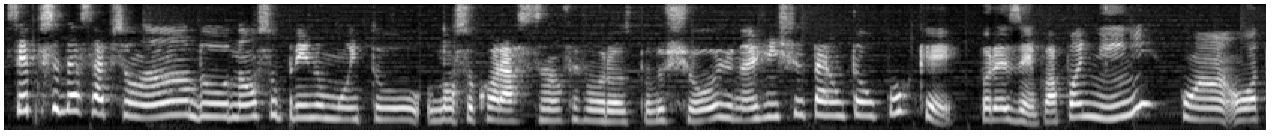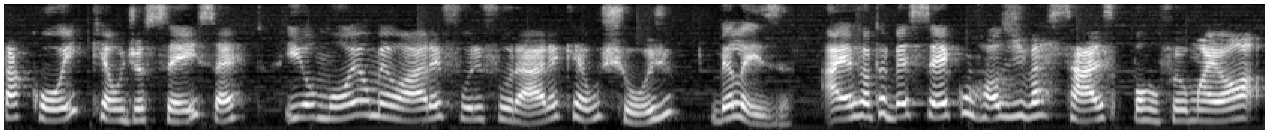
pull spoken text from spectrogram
sempre se decepcionando, não suprindo muito o nosso coração fervoroso pelo shoujo, né? A gente se pergunta o porquê. Por exemplo, a Panini com a, o Otakoi, que é o Josei, certo? E o Moe Omewara e Furi Furara, que é o shoujo. Beleza. Aí a JBC com Rosa de Versalhes, porra, foi o maior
